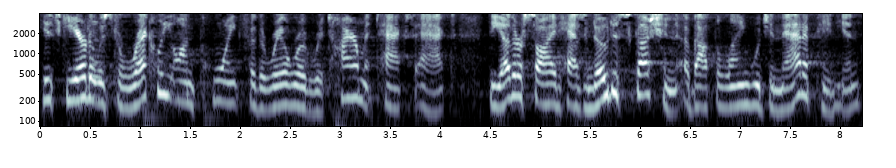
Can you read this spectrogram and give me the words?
Hisquierdo is directly on point for the Railroad Retirement Tax Act. The other side has no discussion about the language in that opinion,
